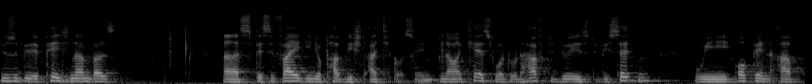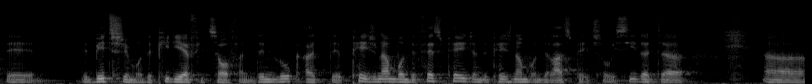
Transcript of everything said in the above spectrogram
these would be the page numbers uh, specified in your published article. So in, in our case, what we'd have to do is to be certain we open up the, the bitstream or the PDF itself and then look at the page number on the first page and the page number on the last page. So we see that uh, uh,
